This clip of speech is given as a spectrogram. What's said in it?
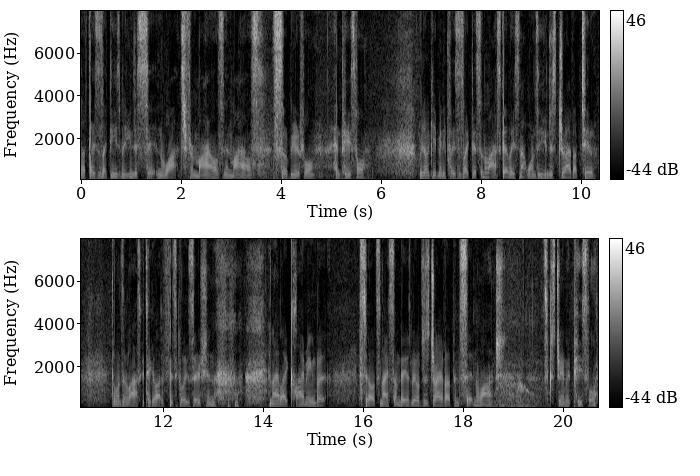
I love places like these where you can just sit and watch for miles and miles. It's so beautiful and peaceful. We don't get many places like this in Alaska, at least not ones that you can just drive up to. The ones in Alaska take a lot of physical exertion, and I like climbing, but still, it's nice some days we'll just drive up and sit and watch. It's extremely peaceful.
